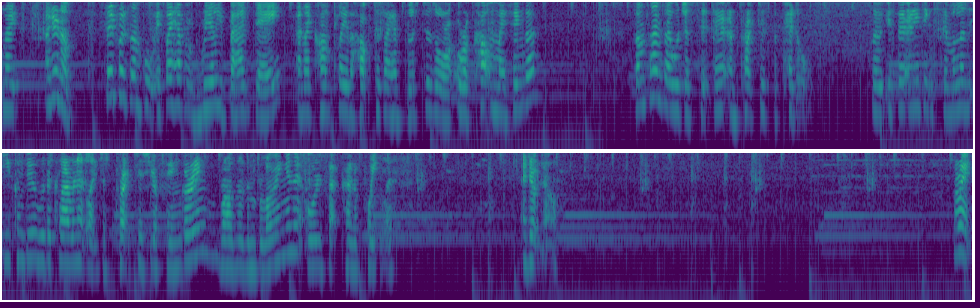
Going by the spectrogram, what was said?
Like, I don't know. Say, for example, if I have a really bad day and I can't play the harp because I have blisters or, or a cut on my finger, sometimes I would just sit there and practice the pedals. So is there anything similar that you can do with a clarinet, like just practice your fingering rather than blowing in it, or is that kind of pointless? I don't know. Alright,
